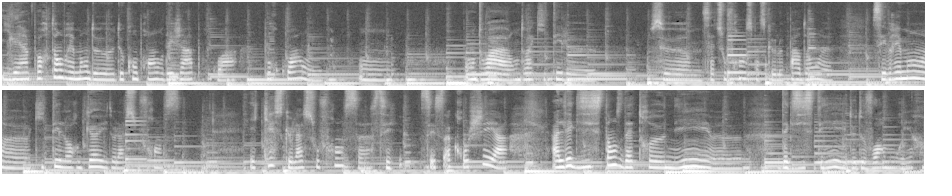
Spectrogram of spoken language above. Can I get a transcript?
il est important vraiment de, comprendre déjà pourquoi, pourquoi on, doit, on doit quitter le, cette souffrance parce que le pardon, c'est vraiment quitter l'orgueil de la souffrance. Et qu'est-ce que la souffrance? C'est s'accrocher à l'existence d'être né, d'exister et de devoir mourir.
